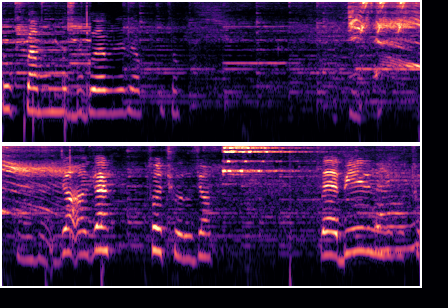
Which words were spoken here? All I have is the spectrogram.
Yok ben bunu bu görevleri yapacağım. Can gel kutu açıyoruz can. Ve bir kutu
